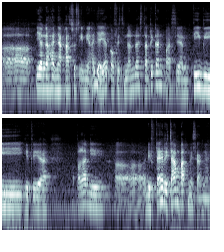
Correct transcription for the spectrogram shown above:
eh, ya nggak hanya kasus ini aja ya covid-19 tapi kan pasien TB gitu ya. Apalagi eh, difteri campak misalnya.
